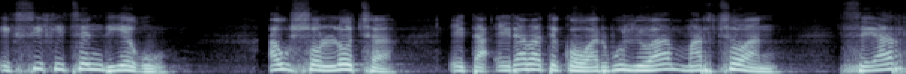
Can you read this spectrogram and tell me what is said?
exigitzen diegu. Hau lotxa eta erabateko arbulloa martxoan, zehar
